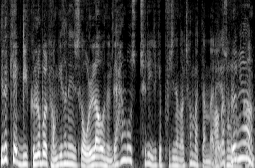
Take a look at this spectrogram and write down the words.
이렇게 미 글로벌 경기 선행 지수가 올라오는데 한국 수출이 이렇게 부진한 걸 처음 봤단 말이에요. 아, 그 그러면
